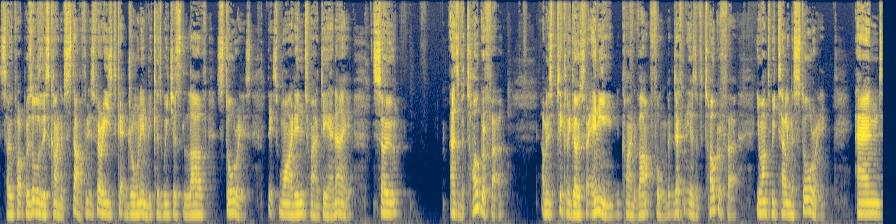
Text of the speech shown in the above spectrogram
soap operas, all of this kind of stuff. And it's very easy to get drawn in because we just love stories. It's wired into our DNA. So, as a photographer, I mean, this particularly goes for any kind of art form, but definitely as a photographer, you want to be telling a story. And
